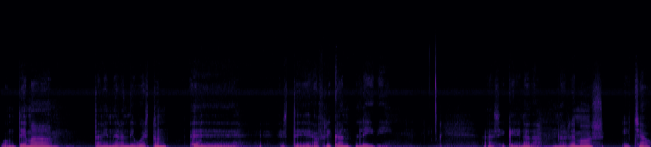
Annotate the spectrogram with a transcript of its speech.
un tema también de Randy Weston, eh, este African Lady. Así que nada, nos vemos y chao.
